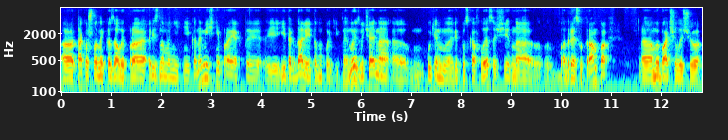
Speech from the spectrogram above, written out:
Е, Також вони казали про різноманітні економічні проекти і, так далі, і тому подібне. Ну і звичайно, е, Путін відпускав лесощі на адресу Трампа. Е, Ми бачили, що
